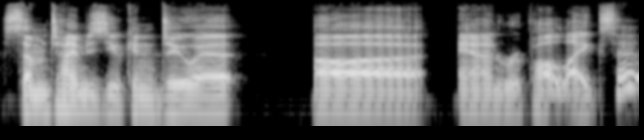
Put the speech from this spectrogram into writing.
Sometimes you can do it, uh, and RuPaul likes it,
